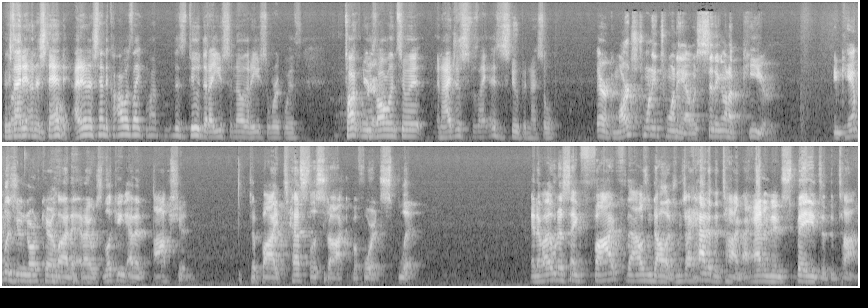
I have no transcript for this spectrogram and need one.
because I didn't understand it. I didn't understand the. I was like, my, this dude that I used to know that I used to work with talked me was all into it, and I just was like, "This is stupid," and I sold. it. Eric, March 2020, I was sitting on a pier in Camp Lejeune, North Carolina, and I was looking at an option to buy Tesla stock before it split. And if I would have sank five thousand dollars, which I had at the time, I had it in spades at the time.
